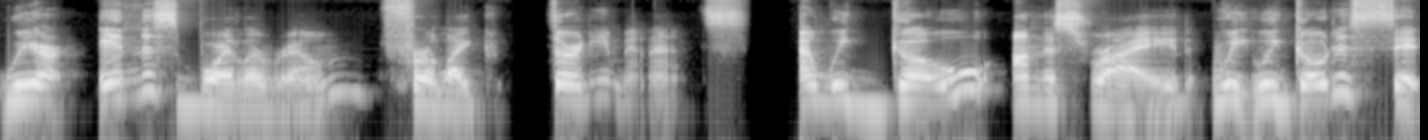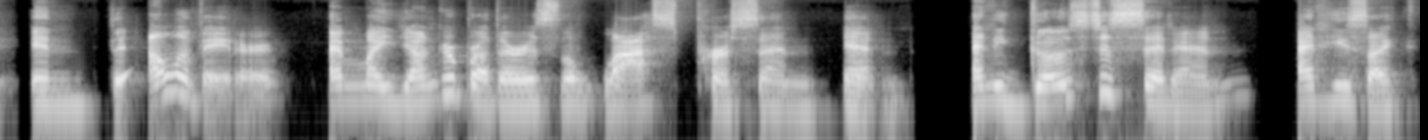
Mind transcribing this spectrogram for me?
We are in this boiler room for like 30 minutes and we go on this ride. We, we go to sit in the elevator, and my younger brother is the last person in. And he goes to sit in, and he's like,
